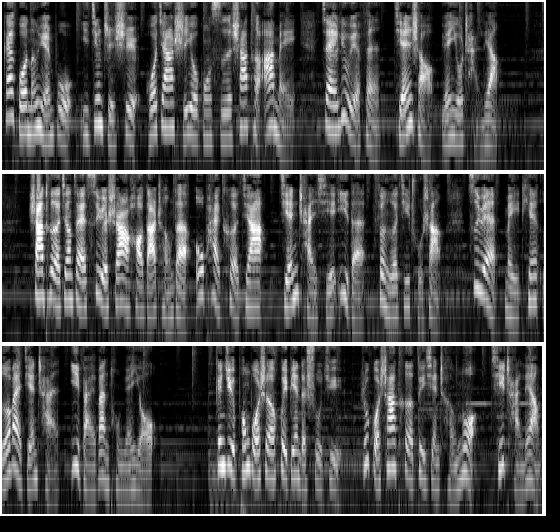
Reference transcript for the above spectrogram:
该国能源部已经指示国家石油公司沙特阿美在六月份减少原油产量。沙特将在四月十二号达成的欧派克加减产协议的份额基础上，自愿每天额外减产一百万桶原油。根据彭博社汇编的数据，如果沙特兑现承诺，其产量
